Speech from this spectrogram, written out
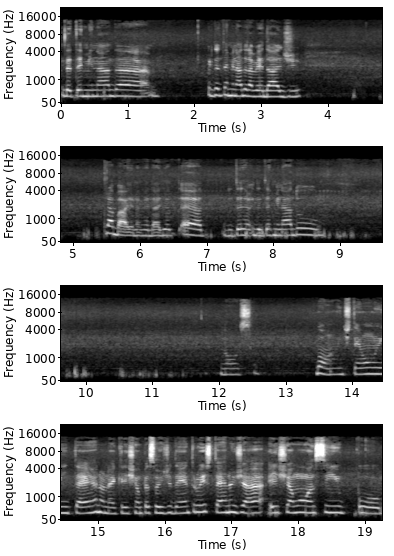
determinada determinada na verdade trabalho na verdade é determinado nossa bom a gente tem um interno né que eles chamam pessoas de dentro o externo já eles chamam assim por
